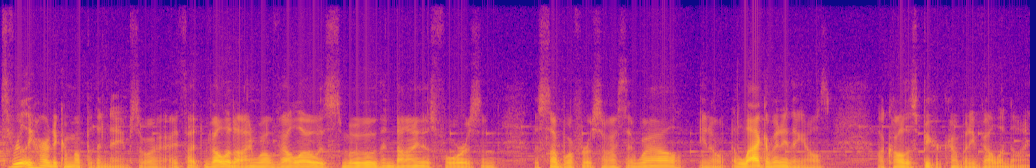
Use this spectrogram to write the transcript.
It's really hard to come up with a name, so I, I thought Velodyne, well, Velo is smooth and Dyne is force and the subwoofer, so I said, well, you know, a lack of anything else, I'll call the speaker company Velodyne.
